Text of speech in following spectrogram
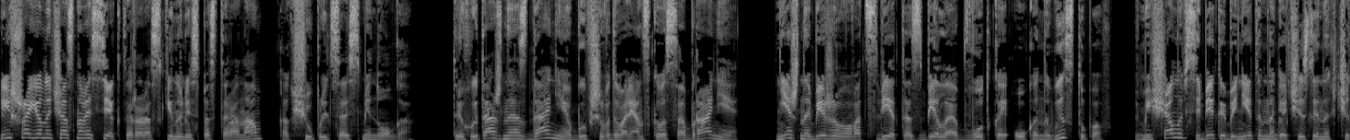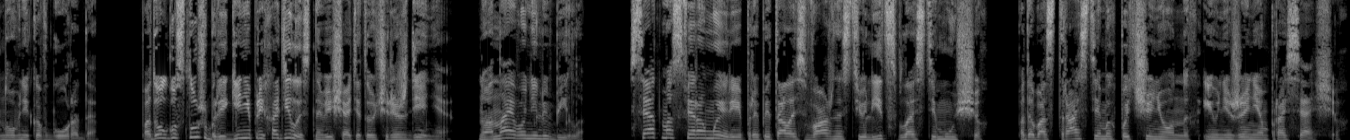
Лишь районы частного сектора раскинулись по сторонам, как щупальца осьминога. Трехэтажное здание бывшего дворянского собрания нежно-бежевого цвета с белой обводкой окон и выступов вмещало в себе кабинеты многочисленных чиновников города. По долгу службы Регине приходилось навещать это учреждение, но она его не любила. Вся атмосфера мэрии пропиталась важностью лиц власть имущих, подобострастием их подчиненных и унижением просящих.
